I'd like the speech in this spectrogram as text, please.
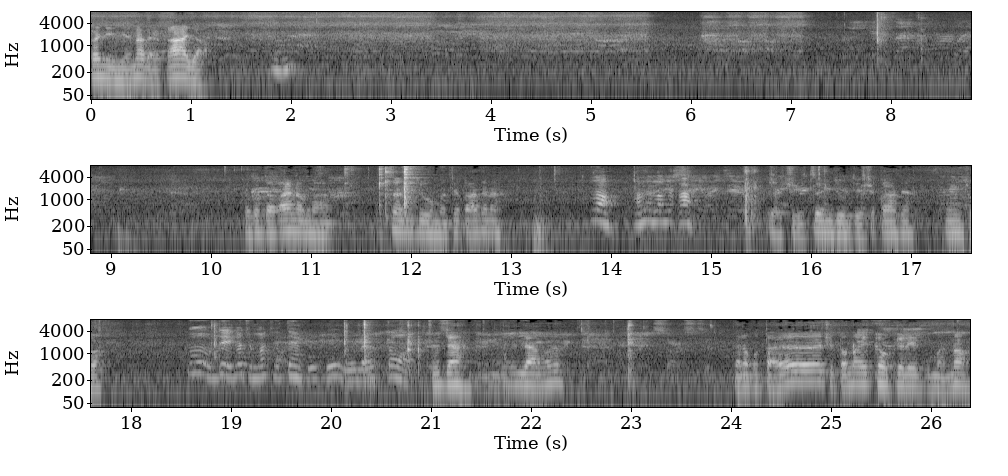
Con nhìn nhìn nó đẻ cá giờ ừ. rồi con tao cái nào mà chân chu mà theo cá thế nào ngon nó thì nó cho cái giờ chỉ chân chu thì sẽ cá thế ừ chúa ừ thì cái chúng nó chỉ tiền của của của đấy không à chú cha yang đó แต่เราก็แต่chỉ tao nói câu kia đi của mình nó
